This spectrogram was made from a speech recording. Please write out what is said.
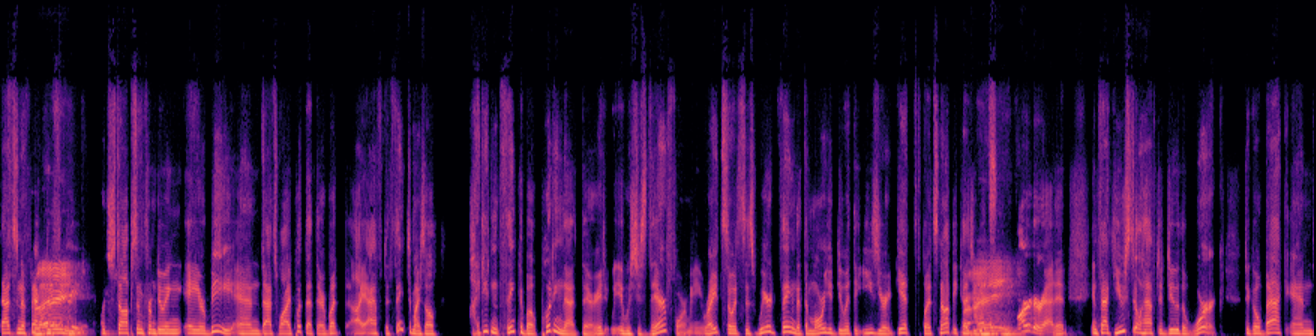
that's an effective right. state, which stops him from doing A or B. And that's why I put that there. But I have to think to myself, I didn't think about putting that there. It, it was just there for me, right? So it's this weird thing that the more you do it, the easier it gets. But it's not because right. you get smarter at it. In fact, you still have to do the work to go back and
